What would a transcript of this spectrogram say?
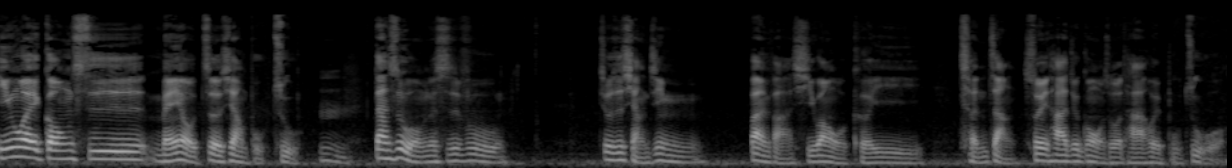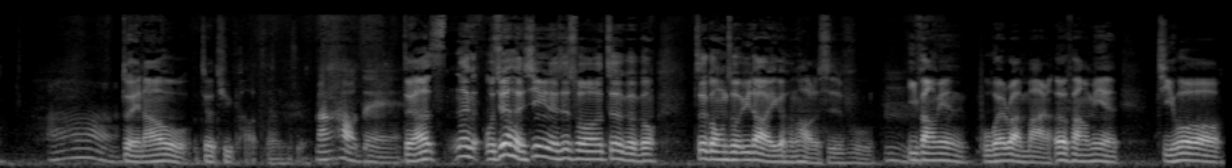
因为公司没有这项补助，嗯，但是我们的师傅就是想尽办法，希望我可以成长，所以他就跟我说他会补助我。哦，对，然后我就去考这样子。蛮好的哎。对啊，那个我觉得很幸运的是说，这个工这工作遇到一个很好的师傅，嗯一方面不会乱骂人，二方面几或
